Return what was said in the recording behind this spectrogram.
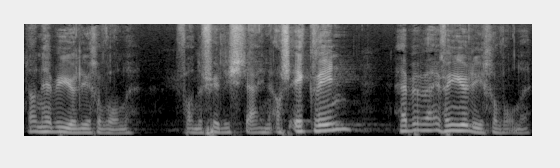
dan hebben jullie gewonnen van de Filistijnen. Als ik win, hebben wij van jullie gewonnen.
